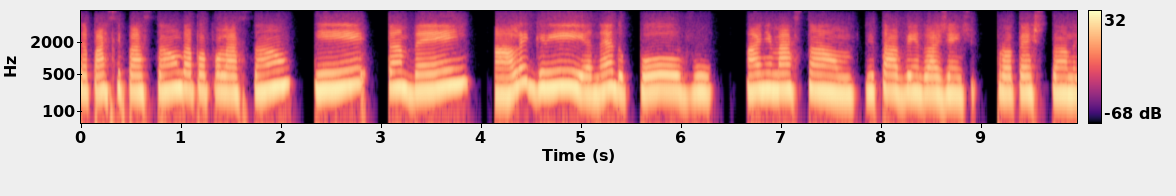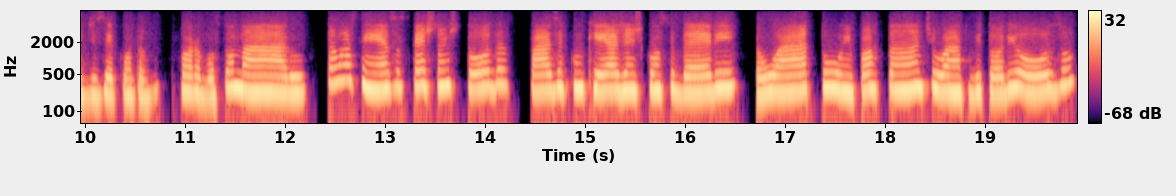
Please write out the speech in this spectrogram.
da participação da população e também a alegria né, do povo, a animação de estar tá vendo a gente protestando, dizer contra fora Bolsonaro. Então, assim, essas questões todas fazem com que a gente considere o ato importante, o ato vitorioso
